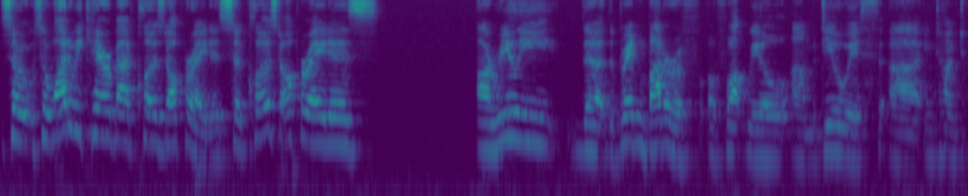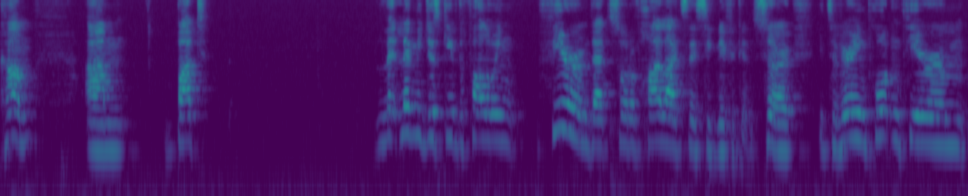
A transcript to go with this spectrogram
so, so why do we care about closed operators? So closed operators are really the, the bread and butter of, of what we'll um, deal with uh, in time to come. Um, but let, let me just give the following theorem that sort of highlights their significance. So it's a very important theorem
